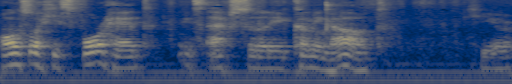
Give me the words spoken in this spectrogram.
Also his forehead is actually coming out here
